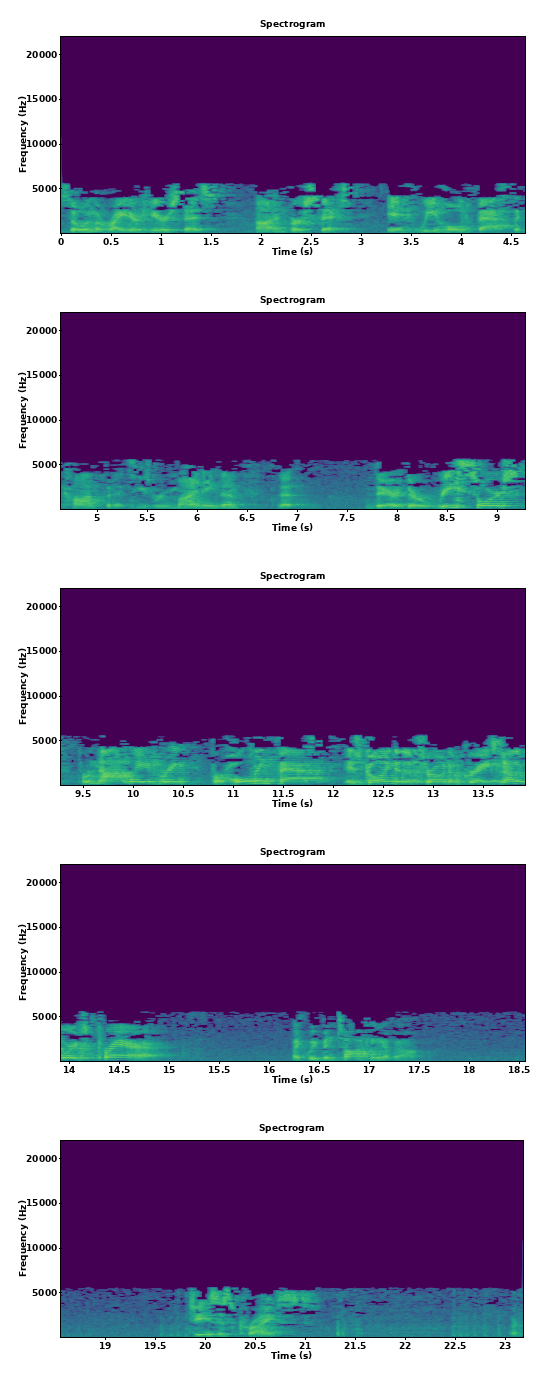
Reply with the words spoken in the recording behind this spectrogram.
So when the writer here says uh, in verse 6, if we hold fast the confidence, he's reminding them that their, their resource for not wavering, for holding fast, is going to the throne of grace. In other words, prayer. Like we've been talking about. Jesus Christ. Their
